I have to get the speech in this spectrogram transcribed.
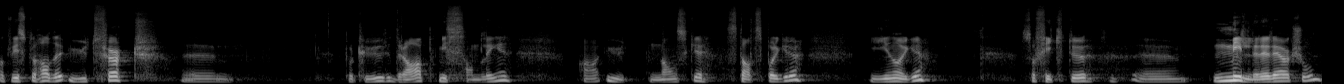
At hvis du hadde utført eh, tortur, drap, mishandlinger av utenlandske statsborgere i Norge, så fikk du eh, mildere reaksjon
